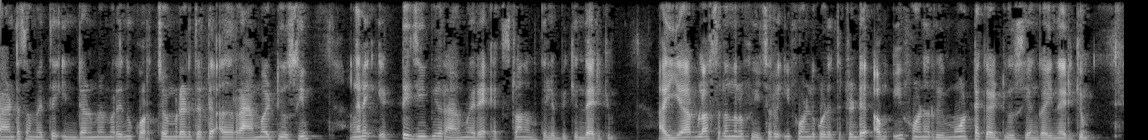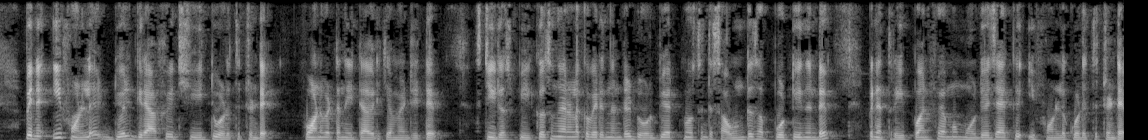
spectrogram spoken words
വേണ്ട സമയത്ത് ഇന്റേണൽ മെമ്മറിയിൽ നിന്ന് കുറച്ച് മെമ്മറി എടുത്തിട്ട് അത് റാമായിട്ട് യൂസ് ചെയ്യും. അങ്ങനെ എട്ട് ജി ബി റാം വരെ എക്സ്ട്രാ നമുക്ക് ലഭിക്കുന്നതായിരിക്കും. ഐ ആർ ബ്ലാസ്റ്റർ എന്നുള്ള ഫീച്ചർ ഈ ഫോണിൽ കൊടുത്തിട്ടുണ്ട്. ഈ ഫോൺ റിമോട്ടൊക്കെ ആയിട്ട് യൂസ് ചെയ്യാൻ കഴിയുന്നതായിരിക്കും. പിന്നെ ഈ ഫോണിൽ ഡ്യുവൽ ഗ്രാഫൈറ്റ് ഷീറ്റ് കൊടുത്തിട്ടുണ്ട്. ഫോൺ വെട്ടം നീറ്റാതിരിക്കാൻ വേണ്ടിയിട്ട്. സ്റ്റീരിയോ സ്പീക്കേഴ്സും കാര്യങ്ങളൊക്കെ വരുന്നുണ്ട്. ഡോൾബി അറ്റ്മോസിന്റെ സൗണ്ട് സപ്പോർട്ട് ചെയ്യുന്നുണ്ട്. പിന്നെ three point five M audio jack ഈ ഫോണിൽ കൊടുത്തിട്ടുണ്ട്.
